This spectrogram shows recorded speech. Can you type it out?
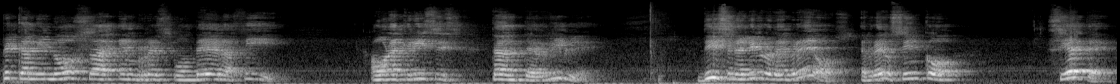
pecaminosa en responder así a una crisis tan terrible. Dice en el libro de Hebreos, Hebreos 5, 7,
